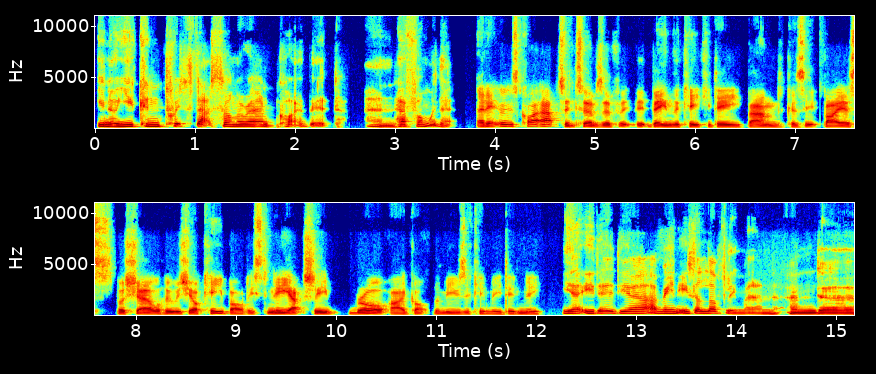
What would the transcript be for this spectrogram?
you know, you can twist that song around quite a bit and have fun with it and it, was quite apt in terms of it, being the Kiki Dee band because it's Bias Boshell, who was your keyboardist, and he actually wrote "I Got the Music in Me," didn't he? Yeah, he did. Yeah, I mean, he's a lovely man and uh,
